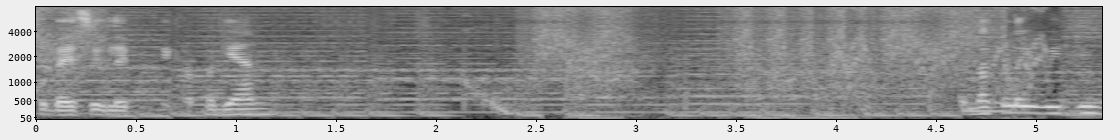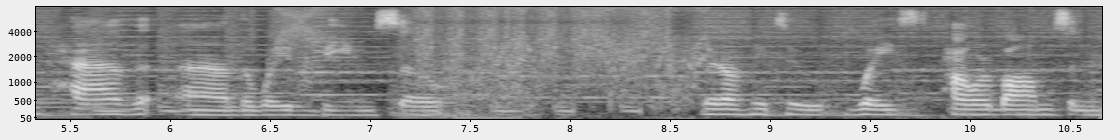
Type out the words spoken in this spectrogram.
to basically pick up again. Luckily we do have uh, the wave beam, so we don't need to waste power bombs and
